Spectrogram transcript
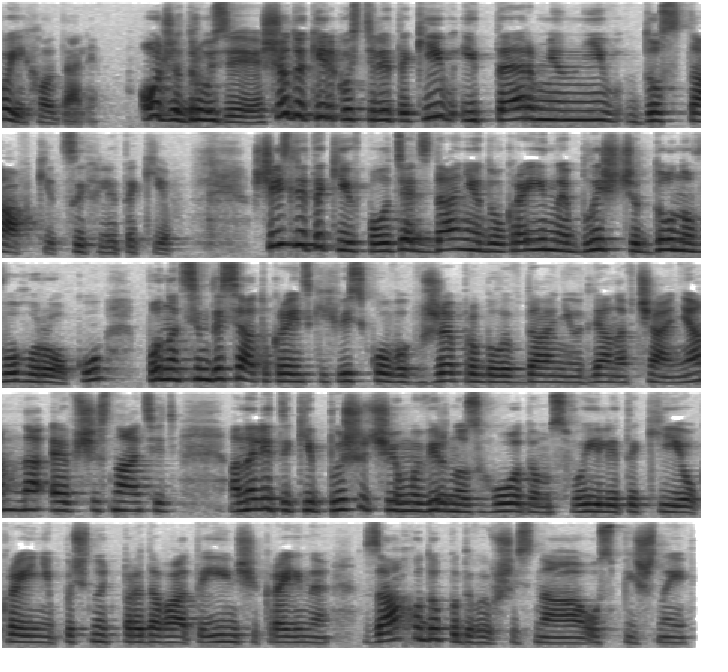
Поїхали далі. Отже, друзі, щодо кількості літаків і термінів доставки цих літаків, шість літаків полетять з Данії до України ближче до нового року. Понад 70 українських військових вже прибули в Данію для навчання на F-16. Аналітики пишуть, що ймовірно згодом свої літаки Україні почнуть передавати інші країни заходу, подивившись на успішний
